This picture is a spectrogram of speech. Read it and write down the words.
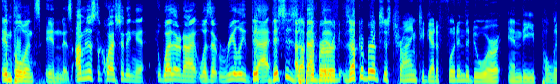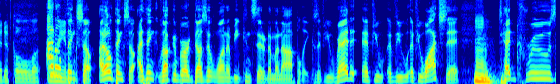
influence in this. I'm just questioning it, whether or not was it really this, that. this is effective. Zuckerberg. Zuckerberg's just trying to get a foot in the door in the political I don't think so. I don't think so. I think Zuckerberg doesn't want to be considered a monopoly because if you read, if you if you if you watched it, Hmm. Ted Cruz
